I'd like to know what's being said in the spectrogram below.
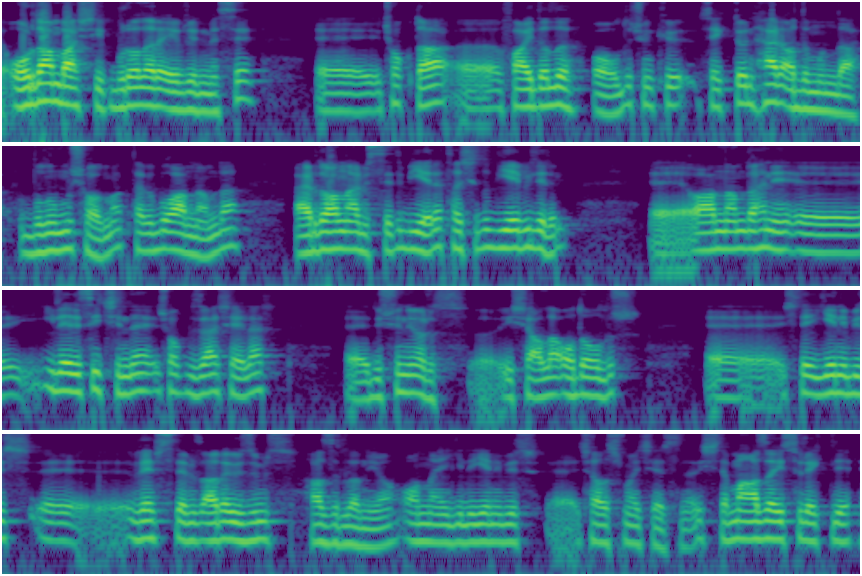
e, oradan başlayıp buralara evrilmesi çok daha e, faydalı oldu. Çünkü sektörün her adımında bulunmuş olmak tabii bu anlamda Erdoğanlar bisikleti bir yere taşıdı diyebilirim. E, o anlamda hani ilerisi için de çok güzel şeyler düşünüyoruz. İnşallah o da olur. İşte yeni bir web sitemiz, arayüzümüz hazırlanıyor. Onunla ilgili yeni bir çalışma içerisinde. İşte mağazayı sürekli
